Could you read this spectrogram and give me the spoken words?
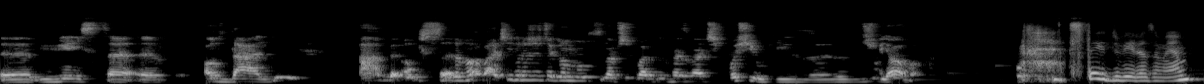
e, miejsce w oddali, aby obserwować i w razie czego móc na przykład wezwać posiłki z drzwi obok. Z tych drzwi rozumiem.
